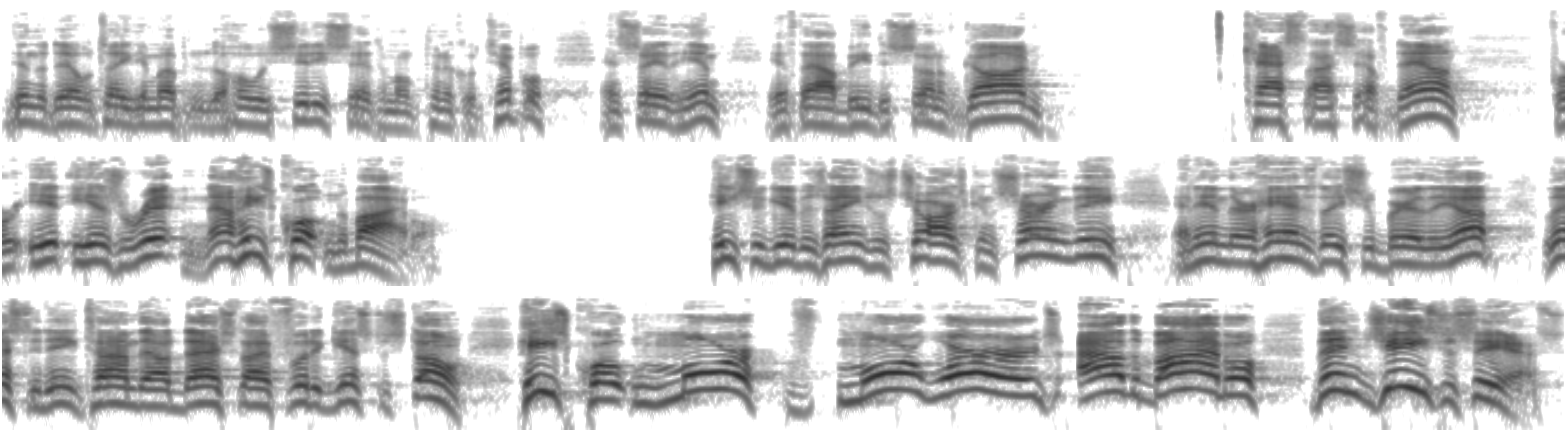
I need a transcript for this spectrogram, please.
Then the devil take him up into the holy city, set him on the pinnacle temple, and saith to him, If thou be the Son of God, Cast thyself down, for it is written. Now he's quoting the Bible. He shall give his angels charge concerning thee, and in their hands they shall bear thee up, lest at any time thou dash thy foot against a stone. He's quoting more, more words out of the Bible than Jesus is.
